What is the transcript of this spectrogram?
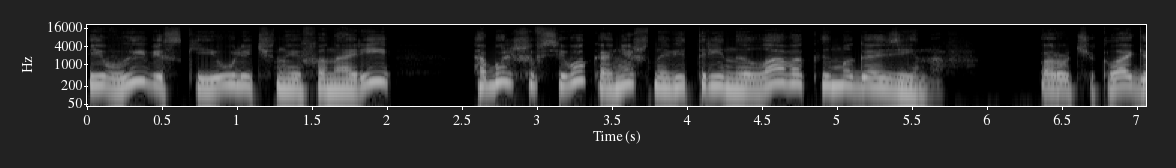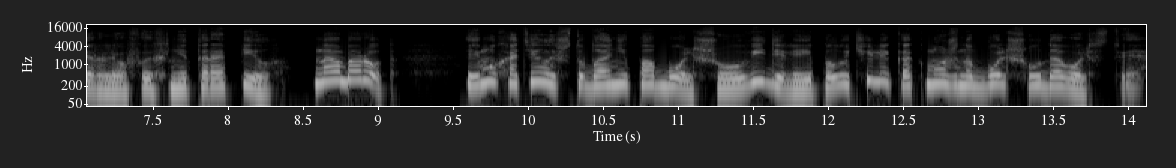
и вывески, и уличные фонари, а больше всего, конечно, витрины лавок и магазинов. Поручик Лагерлёв их не торопил. Наоборот, ему хотелось, чтобы они побольше увидели и получили как можно больше удовольствия.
